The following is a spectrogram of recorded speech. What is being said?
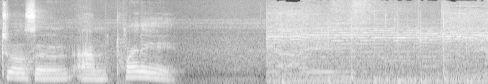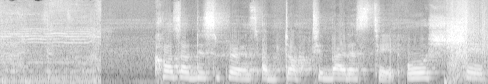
2020. Cause of disappearance abducted by the state. Oh shit.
